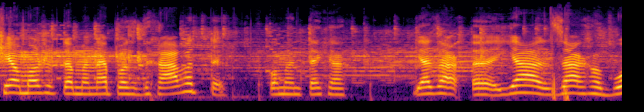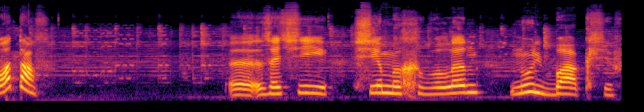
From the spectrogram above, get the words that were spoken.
Ще можете мене поздравити в коментарях. Я, за, е, я заработав е, за ці 7 хвилин 0 баксів.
